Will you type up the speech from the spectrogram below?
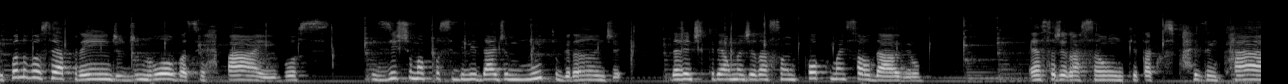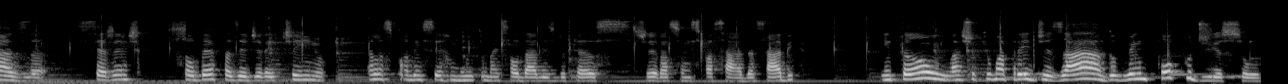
E quando você aprende de novo a ser pai, você... existe uma possibilidade muito grande da gente criar uma geração um pouco mais saudável. Essa geração que está com os pais em casa, se a gente souber fazer direitinho, elas podem ser muito mais saudáveis do que as gerações passadas, sabe? Então, acho que um aprendizado vem um pouco disso,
